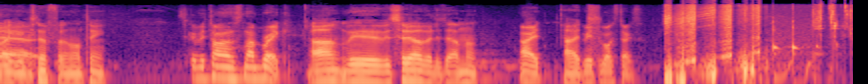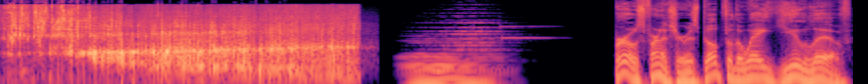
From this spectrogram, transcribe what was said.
varken knuff eller någonting. Ska vi ta en snabb break? Ja, vi, vi ser över lite ämnen. Alright, Alright. vi är tillbaka strax. Burrow's furniture is built for the way you live.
